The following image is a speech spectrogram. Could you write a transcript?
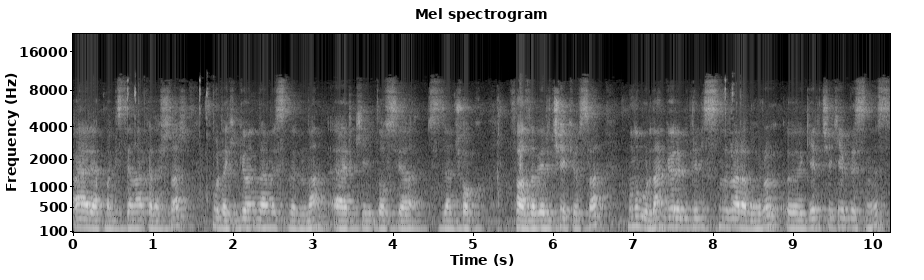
ayar yapmak isteyen arkadaşlar buradaki gönderme sınırından eğer ki dosya sizden çok fazla veri çekiyorsa bunu buradan görebildiğiniz sınırlara doğru e, geri çekebilirsiniz.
